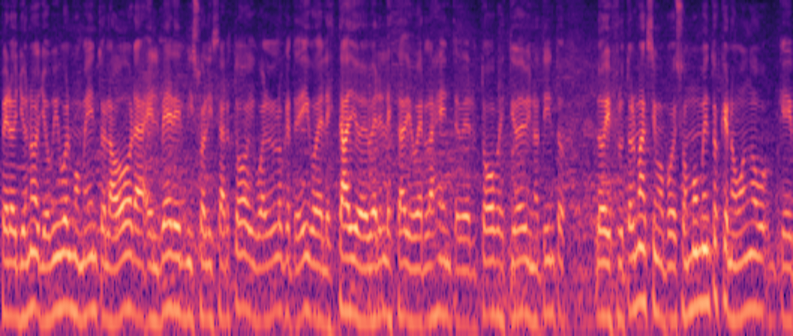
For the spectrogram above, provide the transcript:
pero yo no, yo vivo el momento, la hora, el ver, el visualizar todo, igual es lo que te digo, el estadio, de ver el estadio, ver la gente, ver todos vestidos de vino tinto, lo disfruto al máximo porque son momentos que no van a, que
